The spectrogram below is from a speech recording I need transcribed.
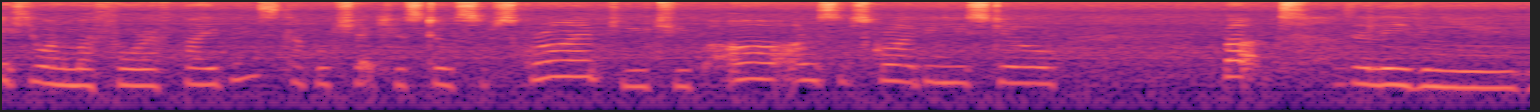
If you're one of my 4F babies, double check you're still subscribed. YouTube are unsubscribing you still, but they're leaving you,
